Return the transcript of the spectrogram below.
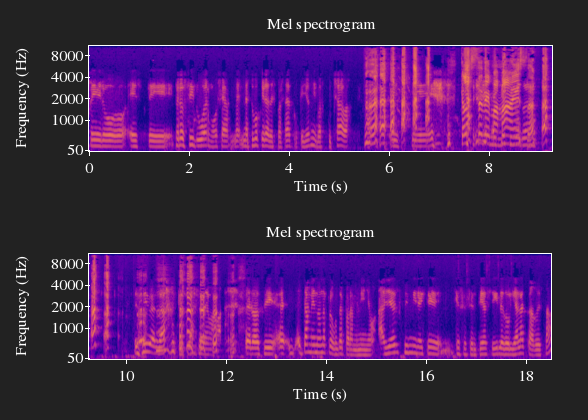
pero este pero sí duermo o sea me, me tuvo que ir a despertar porque yo ni lo escuchaba este Clase de mamá Sí, esa. sí verdad qué clase de mamá pero sí eh, también una pregunta para mi niño ayer sí miré que, que se sentía así le dolía la cabeza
